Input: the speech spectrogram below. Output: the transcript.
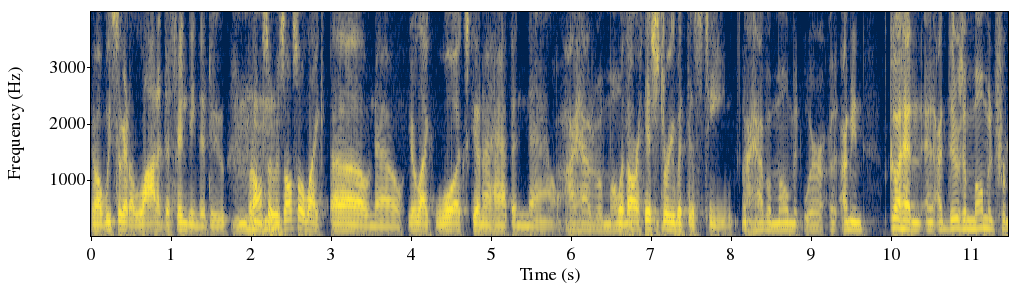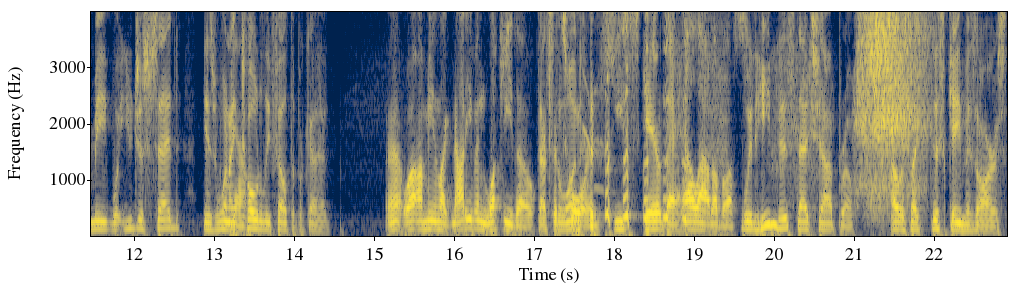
You know, we still got a lot of defending to do. But also, it was also like, oh no, you're like, what's gonna happen now I have a moment. with our history with this team? I have a moment where I mean, go ahead and, and I, there's a moment for me. What you just said is when I totally felt it. But go ahead. Uh, well, I mean, like, not even lucky though. That's the one. score, and he scared the hell out of us. When he missed that shot, bro, I was like, this game is ours.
